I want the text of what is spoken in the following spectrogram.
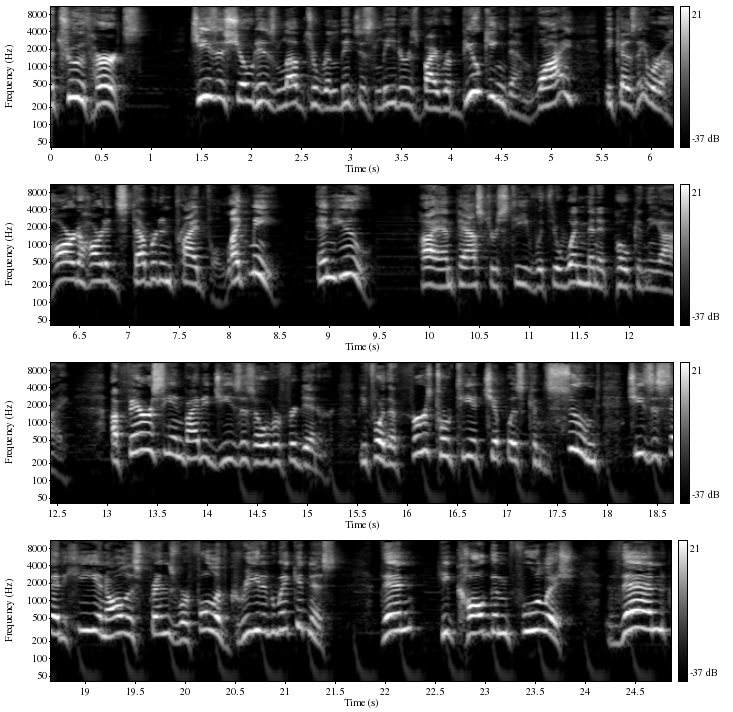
The truth hurts. Jesus showed his love to religious leaders by rebuking them. Why? Because they were hard hearted, stubborn, and prideful, like me and you. Hi, I'm Pastor Steve with your one minute poke in the eye. A Pharisee invited Jesus over for dinner. Before the first tortilla chip was consumed, Jesus said he and all his friends were full of greed and wickedness. Then he called them foolish, then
